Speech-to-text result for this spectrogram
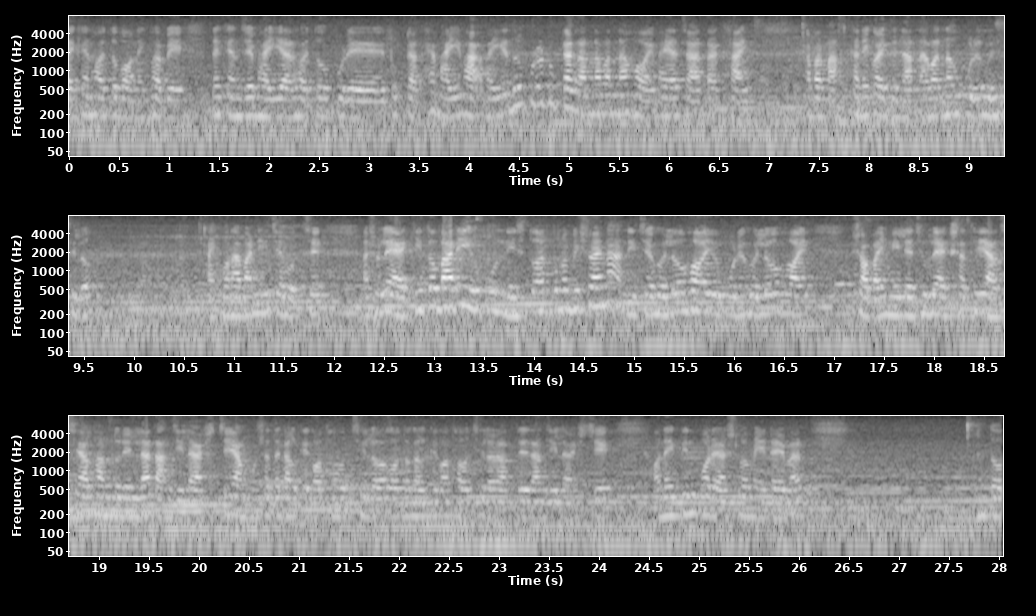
দেখেন হয়তো বা অনেকভাবে দেখেন যে ভাইয়ার হয়তো উপরে টুকটাক হ্যাঁ ভাই ভাইয়াদের উপরে টুকটাক রান্নাবান্না হয়, ভাইয়া চা টা খায়, আবার মাঝখানে কয়েকদিন রান্না বান্না উপরে হয়েছিল। এখন আবার নিচে হচ্ছে। আসলে একই তো বাড়ি, উপর নিচ তো আর কোনো বিষয় না, নিচে হলেও হয়, উপরে হলেও হয়। সবাই মিলে ঝুলে একসাথে আছে, আলহামদুলিল্লাহ, তানজিলা আসছে। আম্মুর সাথে কালকে কথা হচ্ছিল, গতকালকে কথা হচ্ছিল, রাত্রে তানজিলা আসছে। অনেকদিন পরে আসলো মেয়েটা এবার। তো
